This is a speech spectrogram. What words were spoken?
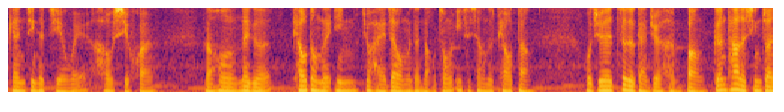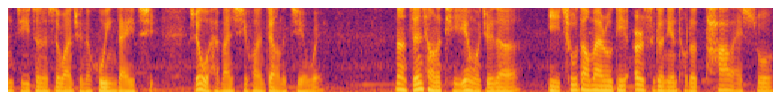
干净的结尾，好喜欢。然后那个飘动的音就还在我们的脑中一直这样子飘荡。我觉得这个感觉很棒，跟他的新专辑真的是完全的呼应在一起，所以我还蛮喜欢这样的结尾。那整场的体验，我觉得以出道迈入第二十个年头的他来说，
